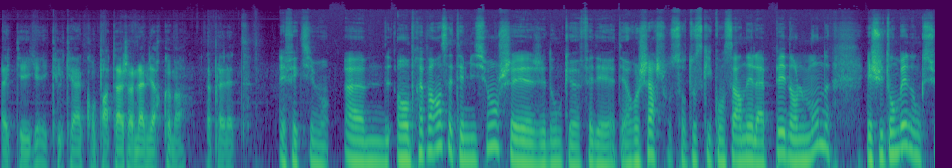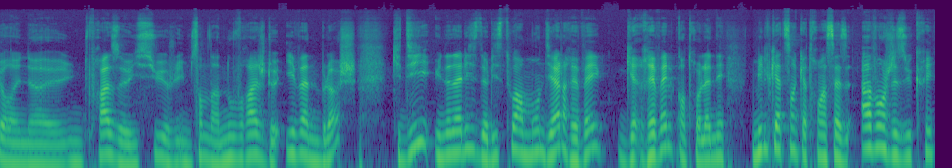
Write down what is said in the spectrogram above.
C'est quelqu'un qu'on partage un avenir commun, la planète. Effectivement. Euh, en préparant cette émission, j'ai donc euh, fait des, recherches sur tout ce qui concernait la paix dans le monde, et je suis tombé donc sur une, euh, phrase issue, il me semble, d'un ouvrage de Ivan Bloch qui dit une analyse de l'histoire mondiale révèle, révèle qu'entre l'année 1496 avant Jésus-Christ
